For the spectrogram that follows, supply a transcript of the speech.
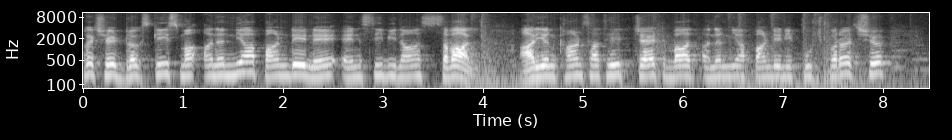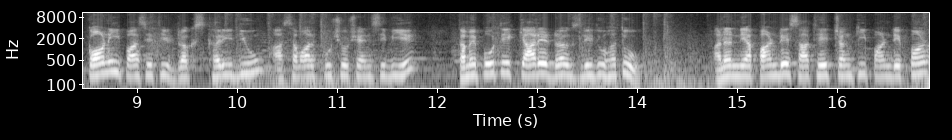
છે ડ્રગ્સ કેસમાં અનન્યા પાંડેને એનસીબીના સવાલ. આર્યન ખાન સાથે ચેટ બાદ અનન્યા પાંડેની પૂછપરછ. કોની પાસેથી ડ્રગ્સ ખરીદ્યું? આ સવાલ પૂછ્યો છે એનસીબીએ. તમે પોતે ક્યારે ડ્રગ્સ લીધું હતું? અનન્યા પાંડે સાથે ચંકી પાંડે પણ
